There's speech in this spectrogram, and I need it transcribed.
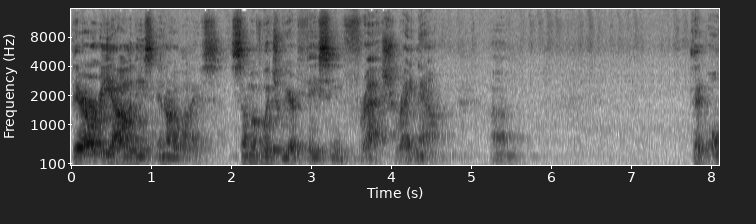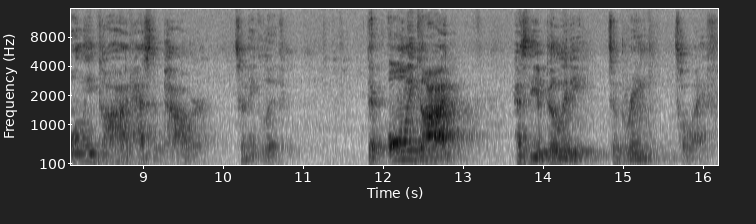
there are realities in our lives, some of which we are facing fresh right now. Um, that only God has the power to make live. That only God has the ability to bring to life.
